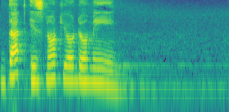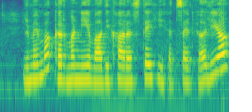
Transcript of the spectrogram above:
That is not your domain. Remember, karmanye vadhikaraste, he had said earlier,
